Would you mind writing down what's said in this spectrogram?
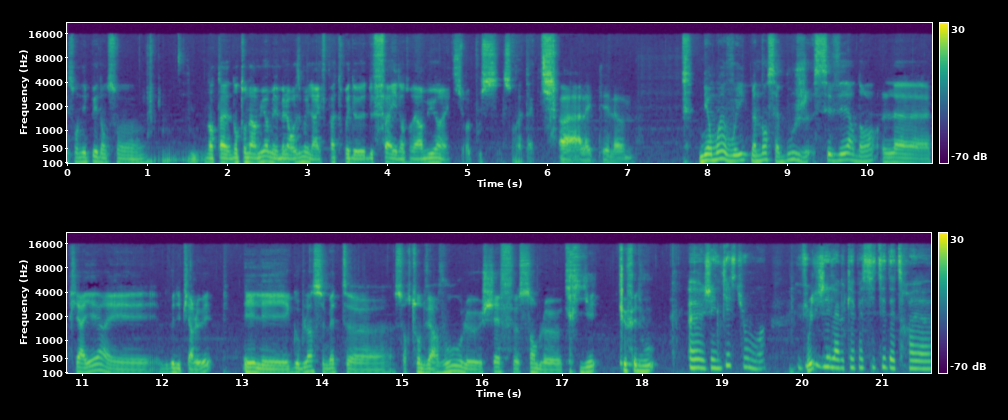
son épée dans, son, ton armure, mais malheureusement il n'arrive pas à trouver de, faille dans ton armure et qui repousse son attaque. Ah, la quel homme Néanmoins, vous voyez que maintenant ça bouge sévère dans la clairière et au niveau des pierres levées. Et les gobelins se mettent, euh, se retournent vers vous. Le chef semble crier. Que faites-vous? Euh, j'ai une question, moi. Vu oui. que j'ai la capacité d'être euh,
